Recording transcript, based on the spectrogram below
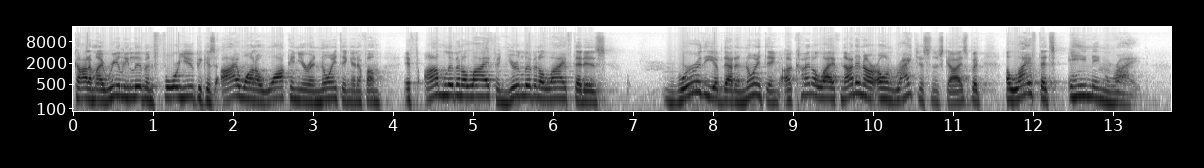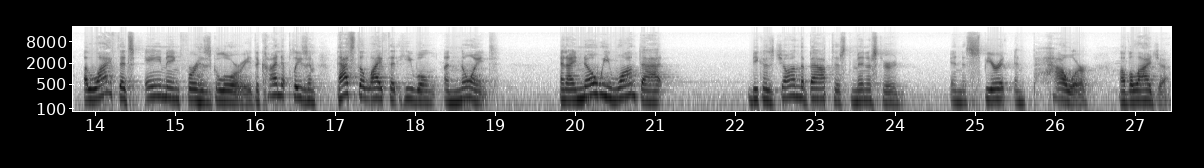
God, am I really living for you? Because I want to walk in your anointing. And if I'm, if I'm living a life and you're living a life that is worthy of that anointing, a kind of life, not in our own righteousness, guys, but a life that's aiming right, a life that's aiming for his glory, the kind that pleases him, that's the life that he will anoint. And I know we want that because John the Baptist ministered in the spirit and power of Elijah.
